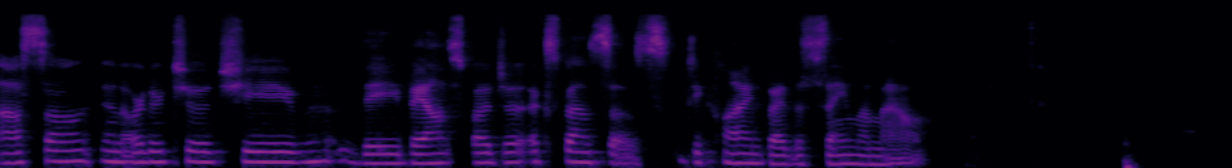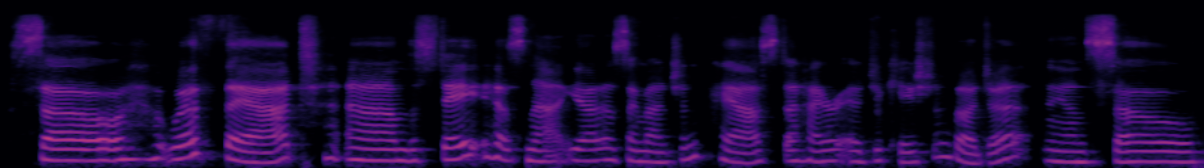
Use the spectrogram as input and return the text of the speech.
also in order to achieve the balanced budget expenses declined by the same amount. So with that, um, the state has not yet, as I mentioned, passed a higher education budget. And so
